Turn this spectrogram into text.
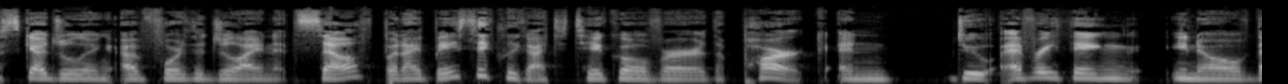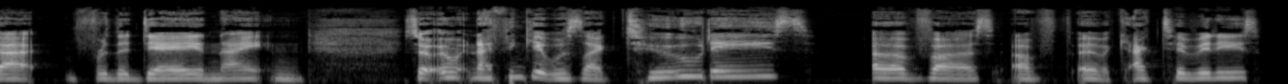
scheduling of 4th of July in itself, but I basically got to take over the park and do everything, you know, that for the day and night. And so, and I think it was like two days of, uh, of, of activities.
